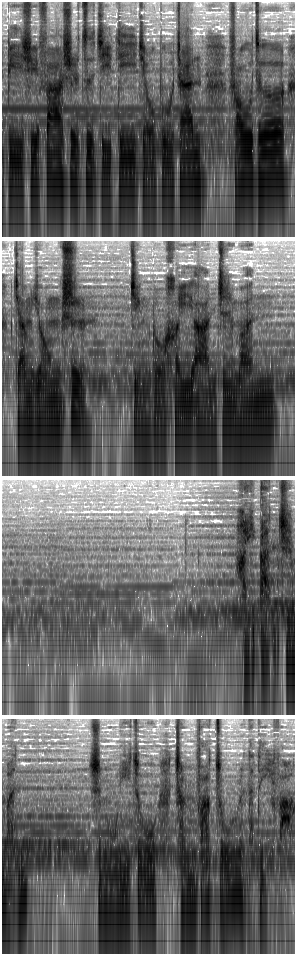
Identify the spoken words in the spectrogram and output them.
必须发誓自己滴酒不沾，否则将永世进入黑暗之门。黑暗之门是牡蛎族惩罚族人的地方。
